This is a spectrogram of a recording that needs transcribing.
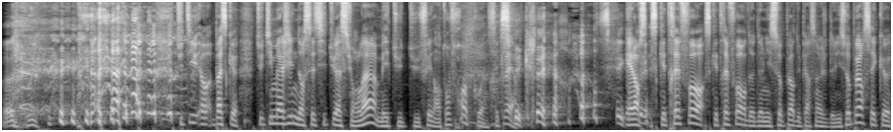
Tu parce que tu t'imagines dans cette situation-là, mais tu, tu fais dans ton froc, quoi. C'est clair. C'est clair. Et alors, ce qui est très fort, ce qui est très fort de Denis Hopper, du personnage de Denis Hopper, c'est que,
